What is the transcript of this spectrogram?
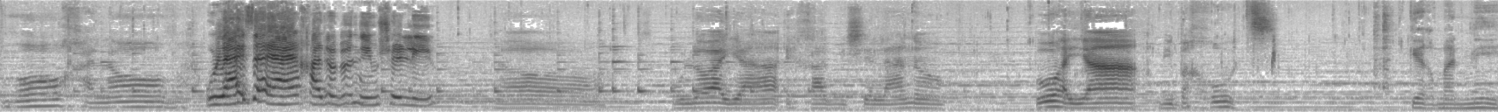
כמו חלום. אולי זה היה אחד הבנים שלי. לא, הוא לא היה אחד משלנו. הוא היה מבחוץ. גרמני.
